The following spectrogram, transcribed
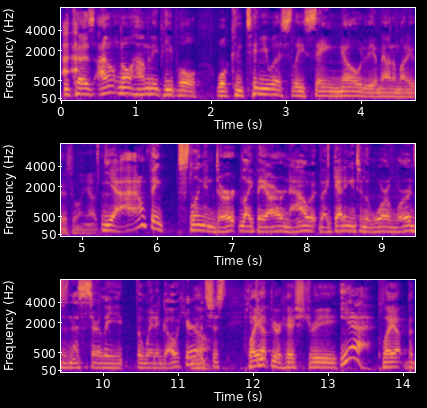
I- Because I don't know how many people will continuously say no to the amount of money they're throwing out there. Yeah, I don't think slinging dirt like they are now, like getting into the war of words, is necessarily the way to go here. No. It's just play you- up your history. Yeah. Play up, but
